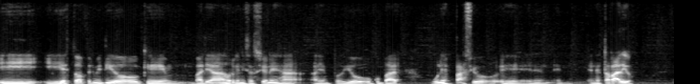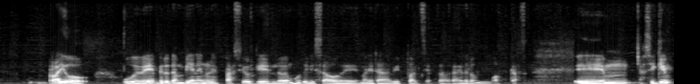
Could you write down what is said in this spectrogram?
y, esto ha permitido que varias organizaciones hayan podido ocupar un espacio eh, en, esta radio, radio VB, pero también en un espacio que lo hemos utilizado de manera virtual, ¿cierto? A través de los mm. podcasts. Em, así que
